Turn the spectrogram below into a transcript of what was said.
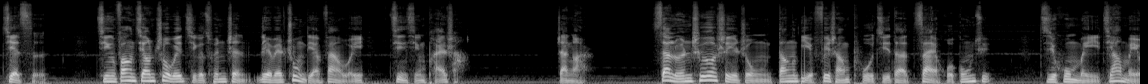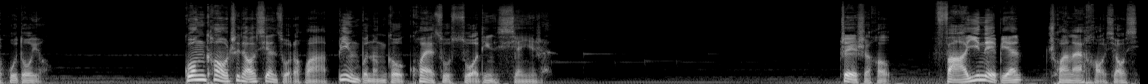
借此。警方将周围几个村镇列为重点范围进行排查。然而，三轮车是一种当地非常普及的载货工具，几乎每家每户都有。光靠这条线索的话，并不能够快速锁定嫌疑人。这时候，法医那边传来好消息：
